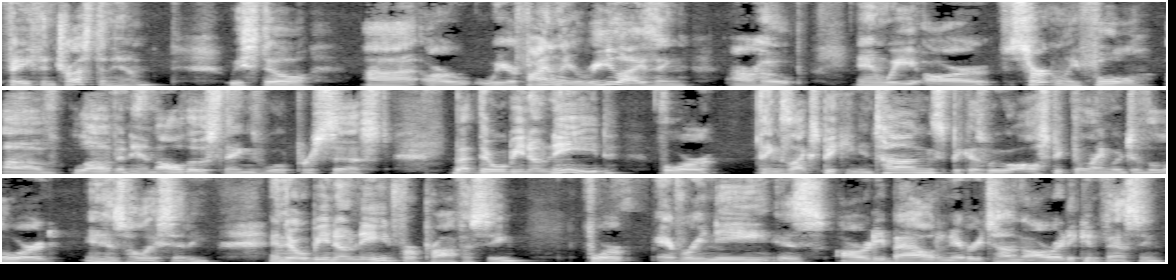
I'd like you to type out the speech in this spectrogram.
faith and trust in Him. We still uh, are, we are finally realizing our hope and we are certainly full of love in Him. All those things will persist, but there will be no need for things like speaking in tongues because we will all speak the language of the Lord in his holy city. And there will be no need for prophecy for every knee is already bowed and every tongue already confessing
